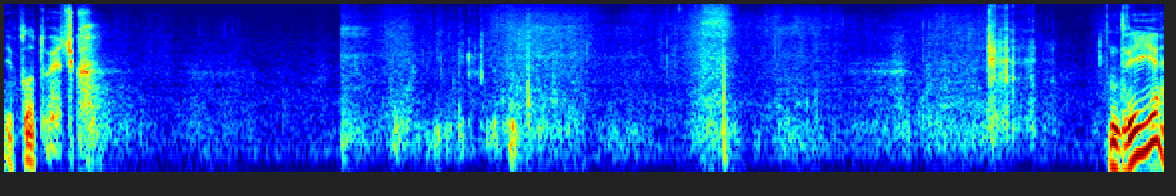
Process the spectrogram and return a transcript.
і плотвичка. Дві є,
